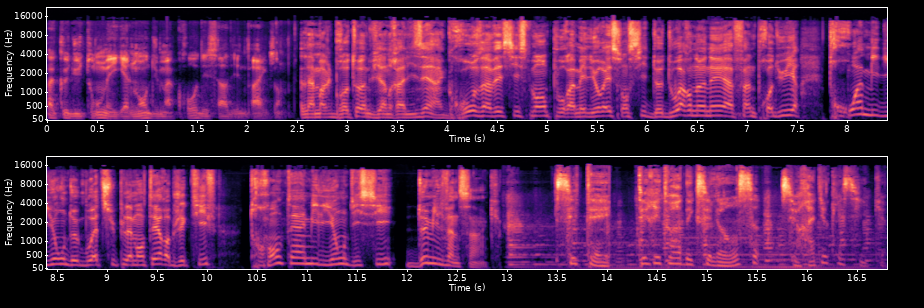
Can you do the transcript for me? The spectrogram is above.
pas que du thon, mais également du maquereau, des sardines, par exemple. La marque bretonne vient de réaliser un gros investissement pour améliorer son site de Douarnenez afin de produire 3 millions de boîtes supplémentaire, objectif 31 millions d'ici 2025. C'était Territoire d'excellence sur Radio Classique.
